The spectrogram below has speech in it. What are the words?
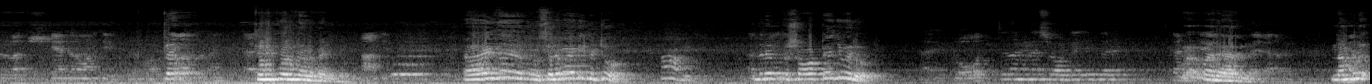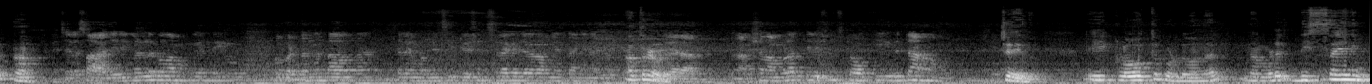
ഉള്ള കേന്ദ്രമാണ് തിരുപ്പൂർ അപ്പൊ ത- ആ, തിരുപ്പൂരിൽ നിന്നാണ് മേടിക്കുന്നത് ഇത് സുലഭമായിട്ട് കിട്ടുമോ അതിന് ഷോർട്ടേജ് വരുമോ വരാറില്ല. നമ്മൾ ചില സാഹചര്യങ്ങളിൽ ഇപ്പൊ നമുക്ക് എന്തെങ്കിലും പെട്ടെന്ന് ഉണ്ടാവുന്ന ചില എമർജൻസി സിറ്റുവേഷൻസിലൊക്കെ ചില സമയത്ത് അങ്ങനെ അത്രേ ഉള്ളൂ. ഇത് വരാറുണ്ട് പക്ഷെ നമ്മൾ അത്യാവശ്യം സ്റ്റോക്ക് ചെയ്തിട്ടാണ് നമ്മൾ ചെയ്യുന്നു ഈ ക്ലോത്ത് കൊണ്ടുവന്നാൽ നമ്മൾ ഡിസൈനിങ്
